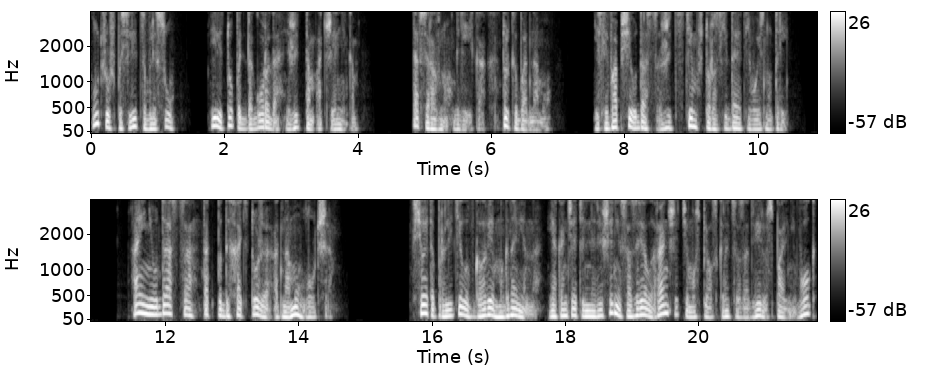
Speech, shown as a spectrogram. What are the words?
Лучше уж поселиться в лесу или топать до города и жить там отшельником. Да все равно, где и как, только бы одному. Если вообще удастся жить с тем, что разъедает его изнутри. А и не удастся, так подыхать тоже одному лучше. Все это пролетело в голове мгновенно, и окончательное решение созрело раньше, чем успел скрыться за дверью спальни волк,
